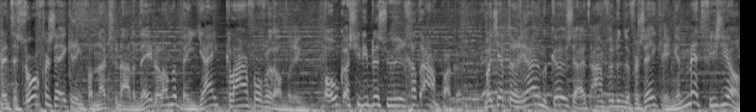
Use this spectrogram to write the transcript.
Met de zorgverzekering van Nationale Nederlanden ben jij klaar voor verandering. Ook als je die blessure gaat aanpakken. Want je hebt een ruime keuze uit aanvullende verzekeringen met visio.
